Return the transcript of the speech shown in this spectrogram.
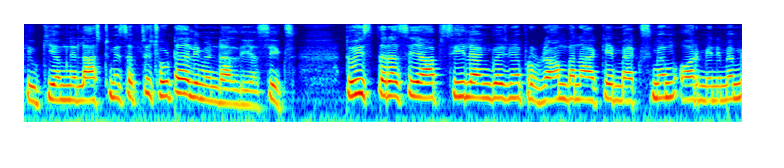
क्योंकि हमने लास्ट में सबसे छोटा एलिमेंट डाल दिया सिक्स तो इस तरह से आप सी लैंग्वेज में प्रोग्राम बना के मैक्सिमम और मिनिमम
